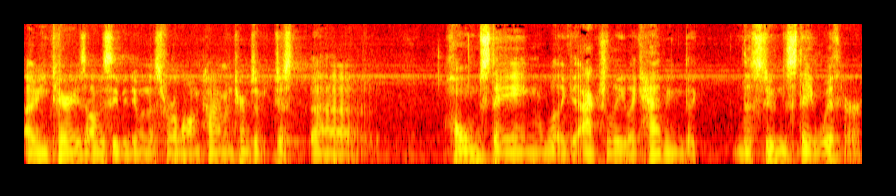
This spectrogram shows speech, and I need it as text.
I mean Terry's obviously been doing this for a long time in terms of just uh, homestaying, like actually like having the the students stay with her.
